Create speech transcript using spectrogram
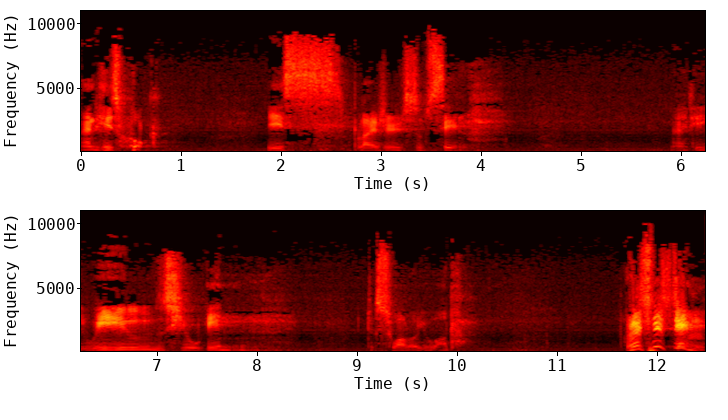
And his hook is pleasures of sin. And he wheels you in to swallow you up. Resist him!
